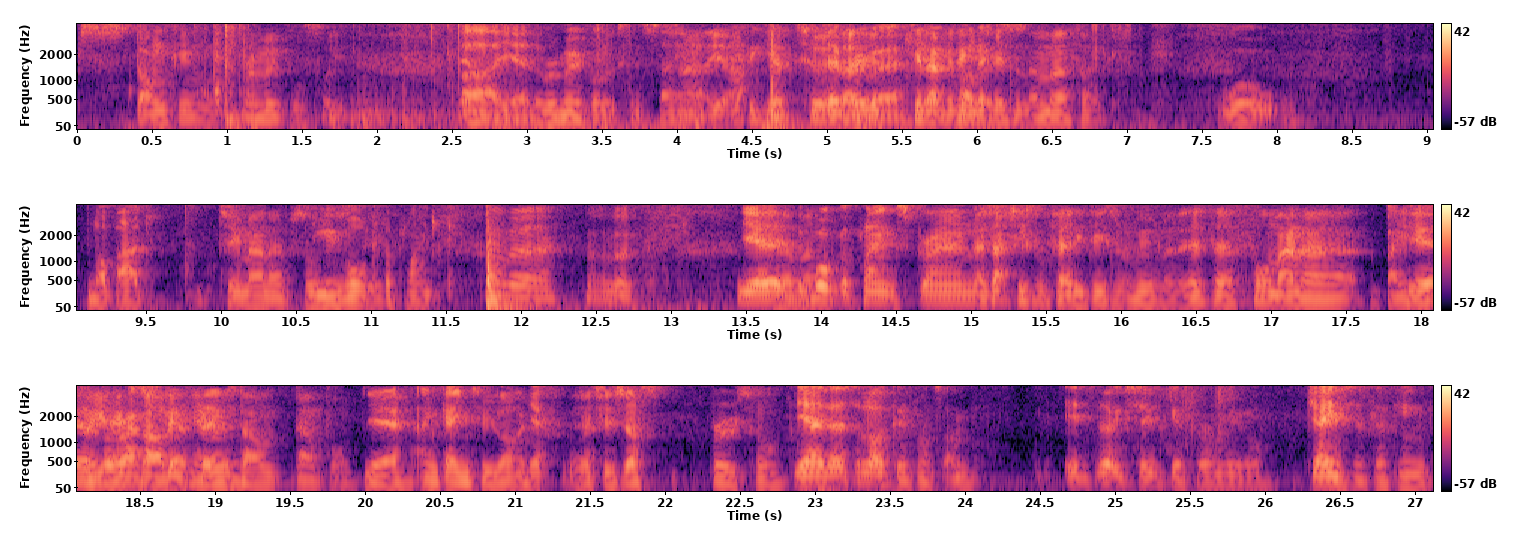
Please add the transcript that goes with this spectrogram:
stonking removal suite. Ah yeah, the removal looks insane. Uh, yeah, I think he had two It's of everywhere. those. Kill All everything that colours. isn't a merfolk. Whoa. Not bad. Two mana. You sorcery walk speed. the plank. Have a, have a look. Yeah, So, the um, walk the planks grand. There's actually some fairly decent removal. There's the four mana basically Yeah, exiling heroes thing. down downfall. Yeah, and gain two life, Yeah. which is just brutal. Yeah, there's a lot of good ones. Um, it looks super good for removal. James is looking He,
